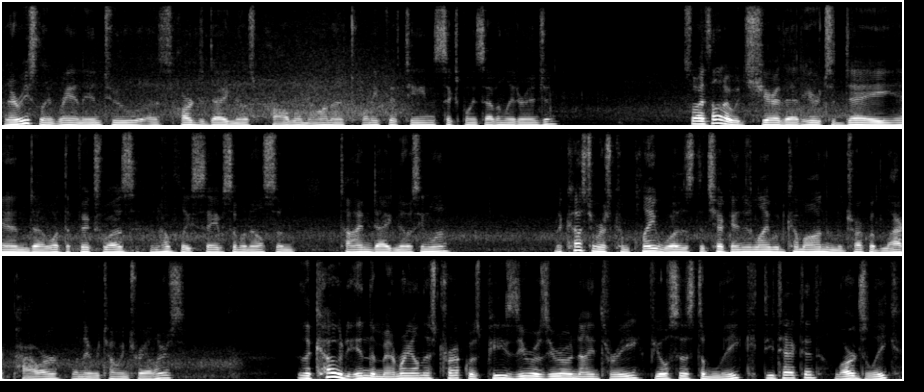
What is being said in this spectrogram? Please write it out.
and I recently ran into a hard to diagnose problem on a 2015 6.7 liter engine. So I thought I would share that here today and uh, what the fix was, and hopefully save someone else some time diagnosing one. The customer's complaint was the check engine light would come on and the truck would lack power when they were towing trailers. The code in the memory on this truck was P0093, fuel system leak detected, large leak.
